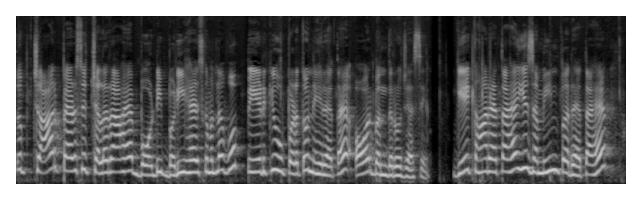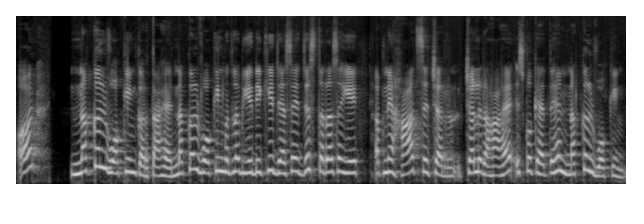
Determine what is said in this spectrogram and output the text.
तो चार पैर से चल रहा है बॉडी बड़ी है, इसका मतलब वो पेड़ के ऊपर तो नहीं रहता है, और बंदरों जैसे। ये कहाँ रहता है? ये ज़मीन पर रहता है, और नकल वॉकिंग करता है। नकल वॉकिंग मतलब ये देखिए, जैसे जिस तरह से ये अपने हाथ से चल चल रहा है, इसको कहते हैं नकल वॉकिंग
